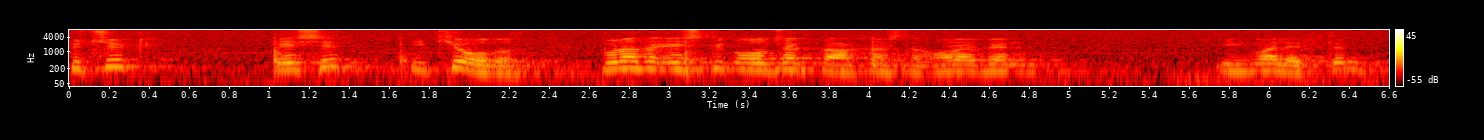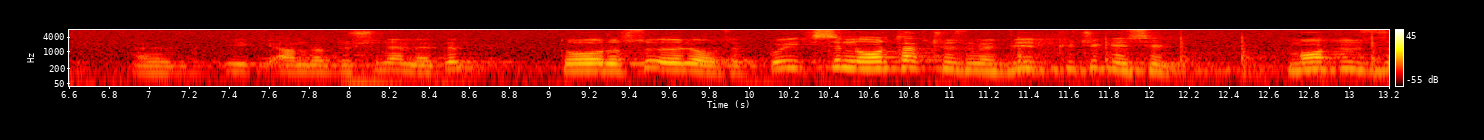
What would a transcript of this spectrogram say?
küçük eşit 2 olur. Burada eşlik olacaktı arkadaşlar. Orayı ben ihmal ettim. Yani ilk anda düşünemedim. Doğrusu öyle olacak. Bu ikisinin ortak çözümü bir küçük eşit modül z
